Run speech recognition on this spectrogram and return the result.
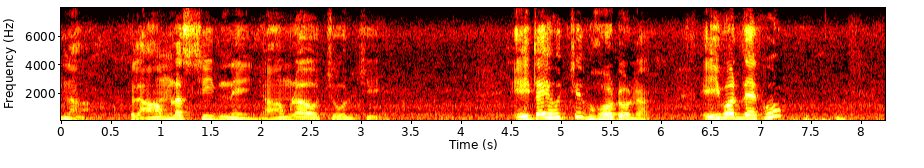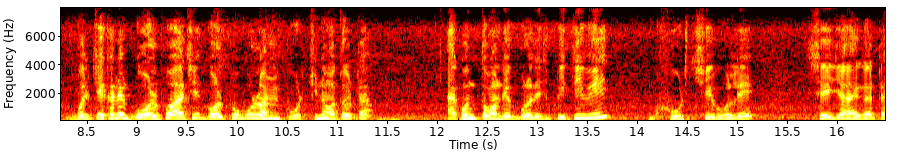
না, তাহলে আমরা স্থির নেই, আমরাও চলছি। এইটাই হচ্ছে ঘটনা। এইবার দেখো বলছি, এখানে গল্প আছে, গল্পগুলো আমি পড়ছি না অতটা। এখন তোমাদের বলে দিচ্ছি, পৃথিবী ঘুরছে বলে সেই জায়গাটা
